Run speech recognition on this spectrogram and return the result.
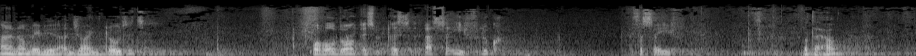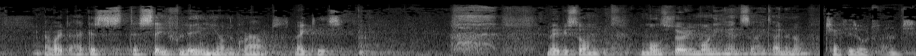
I don't know. Maybe a try closet. Oh, hold on. It's, it's a safe. Look. It's a safe. What the hell? And why the heck is the safe laying here on the ground like this? Maybe some monster money inside, I don't know. Check this out, fams.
